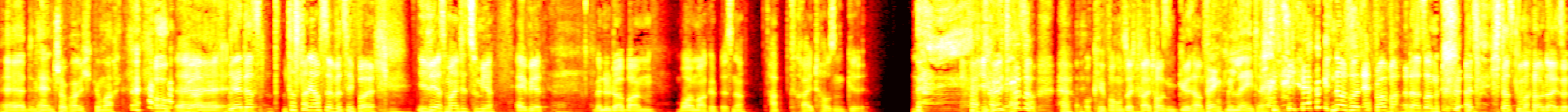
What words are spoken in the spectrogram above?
Äh, den Handjob habe ich gemacht. Oh Gott. Äh, ja, das, das fand ich auch sehr witzig, weil Ilias meinte zu mir, ey, Wirt, wenn du da beim Wallmarket bist, ne, hab 3000 Gil. ich dachte so, hä, okay, warum soll ich 3000 Gil haben? Thank me later. ja, genau so in etwa war das. Und als ich das gemacht habe, dachte ich so,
